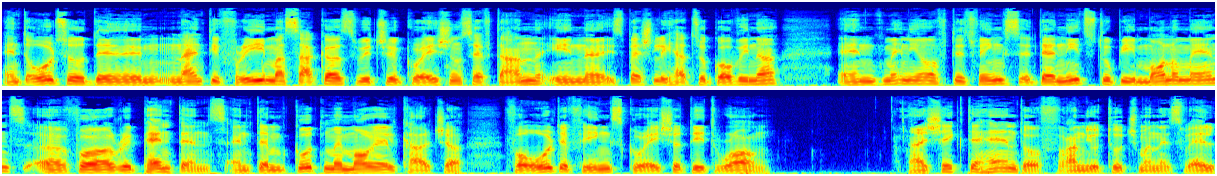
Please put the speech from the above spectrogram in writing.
And also the 93 massacres which Croatians have done in uh, especially Herzegovina and many of the things uh, there needs to be monuments uh, for repentance and um, good memorial culture for all the things Croatia did wrong. I shake the hand of Franjo Tuđman as well,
